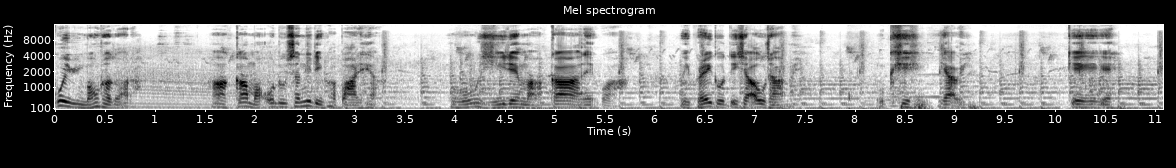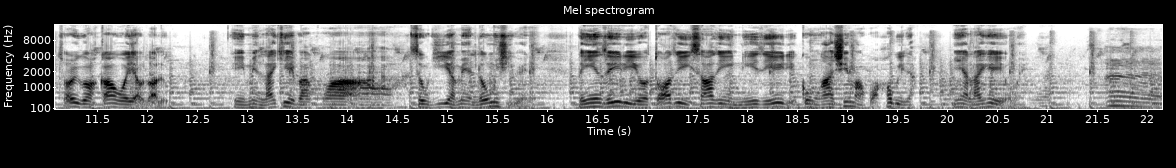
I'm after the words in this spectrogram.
ကိုယ်ပြီးမောင်းထွက်သွားတာဟာကားမှာအော်တိုစနစ်တွေပါပါတယ်ဟာဟိုရေးထဲမှာကားရတယ်ကွာဝေးဘရိတ်ကိုတေချာအုပ်ထားမယ်โอเคရပြီကဲကဲကဲ sorry ကွာကားဝယ်ရောက်သွားလို့ အေးမင်းလိုက်ခဲ့ပါကွာစုပ်ကြီးကမင်းအလုံးမရှိပဲနဲ့ ဘယင်စေးတွေရောသွားစီစားစီနေစီတွေအကုန်ငါရှင်းပါကွာဟုတ်ပြီလားမင်းကလိုက်ခဲ့ရုံပဲอืม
